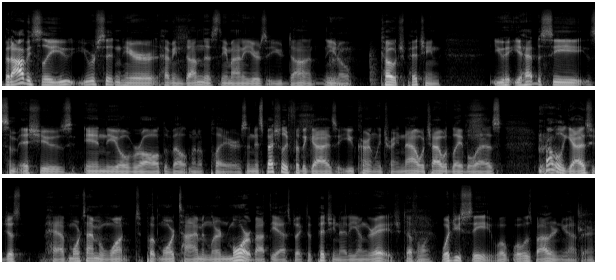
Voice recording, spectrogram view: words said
but obviously you you were sitting here having done this the amount of years that you've done you know coach pitching you you had to see some issues in the overall development of players and especially for the guys that you currently train now which I would label as probably guys who just have more time and want to put more time and learn more about the aspect of pitching at a younger age. Definitely. What'd you see? What what was bothering you out there?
